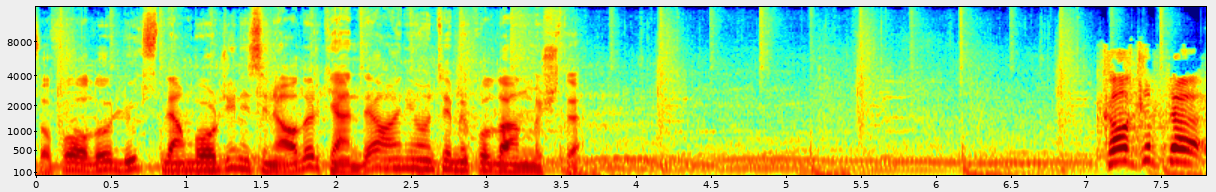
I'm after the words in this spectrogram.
Sofuoğlu lüks Lamborghini'sini alırken de aynı yöntemi kullanmıştı. Kalkıp da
